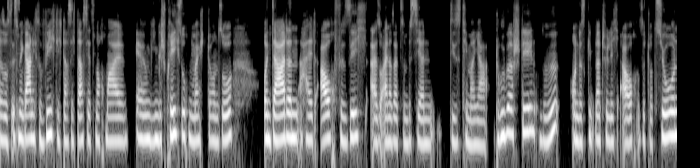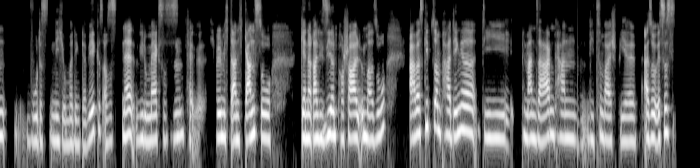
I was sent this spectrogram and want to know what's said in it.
Also es ist mir gar nicht so wichtig, dass ich das jetzt nochmal irgendwie ein Gespräch suchen möchte und so. Und da dann halt auch für sich, also einerseits so ein bisschen dieses Thema ja drüber stehen und es gibt natürlich auch Situationen, wo das nicht unbedingt der Weg ist. Also, es, ne, wie du merkst, ist, mhm. ich will mich da nicht ganz so generalisieren, pauschal immer so. Aber es gibt so ein paar Dinge, die man sagen kann, wie zum Beispiel, also es ist,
